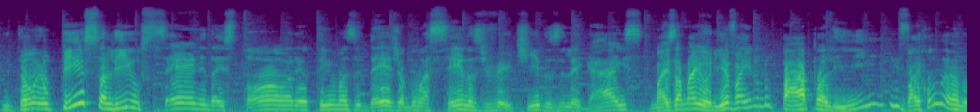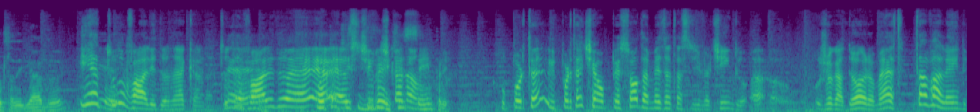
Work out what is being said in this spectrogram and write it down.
Então eu penso ali o cerne da história, eu tenho umas ideias de algumas cenas divertidas e legais, mas a maioria vai indo no papo ali e vai rolando, tá ligado? E é, tudo válido, né, cara? Tudo é, é válido, é, é, é o estilo de cada um. sempre. O, portan o importante é o pessoal da mesa tá se divertindo, a, o jogador, o mestre, tá valendo.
